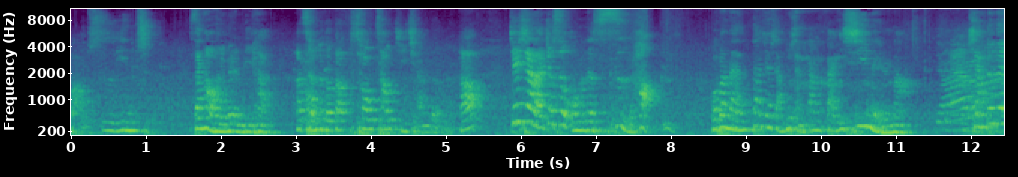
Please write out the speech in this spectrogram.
保湿因子。三号有没有很厉害？它成分都到超超级强的。好，接下来就是我们的四号。伙伴们，大家想不想当白皙美人啊？想对不对？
